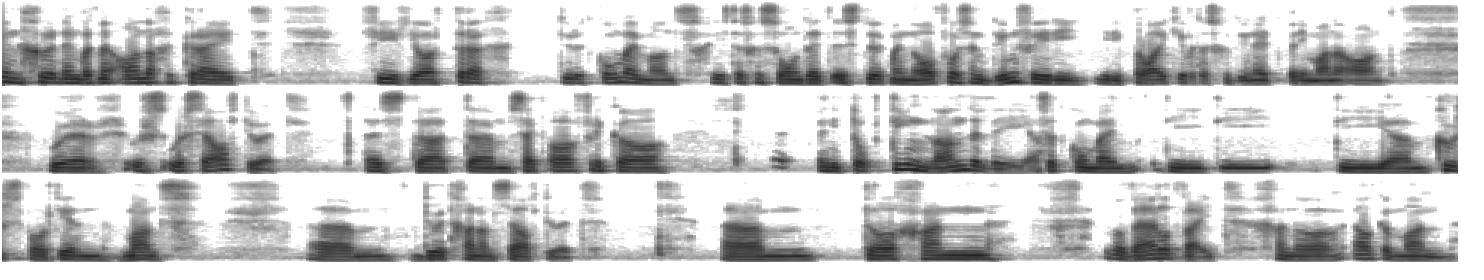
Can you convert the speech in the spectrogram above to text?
een groot ding wat my aandag gekry het 4 jaar terug toe dit kom by mans geestesgesondheid is toe ek my navorsing doen vir hierdie hierdie praatjie wat ons gedoen het by die manne aand oor oor, oor selfdood is dat ehm um, Suid-Afrika in die top 10 lande lê as dit kom by die die die ehm um, koers waarteen mans ehm um, doodgaan aan selfdood. Ehm um, daar gaan wel wêreldwyd gaan daar elke man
